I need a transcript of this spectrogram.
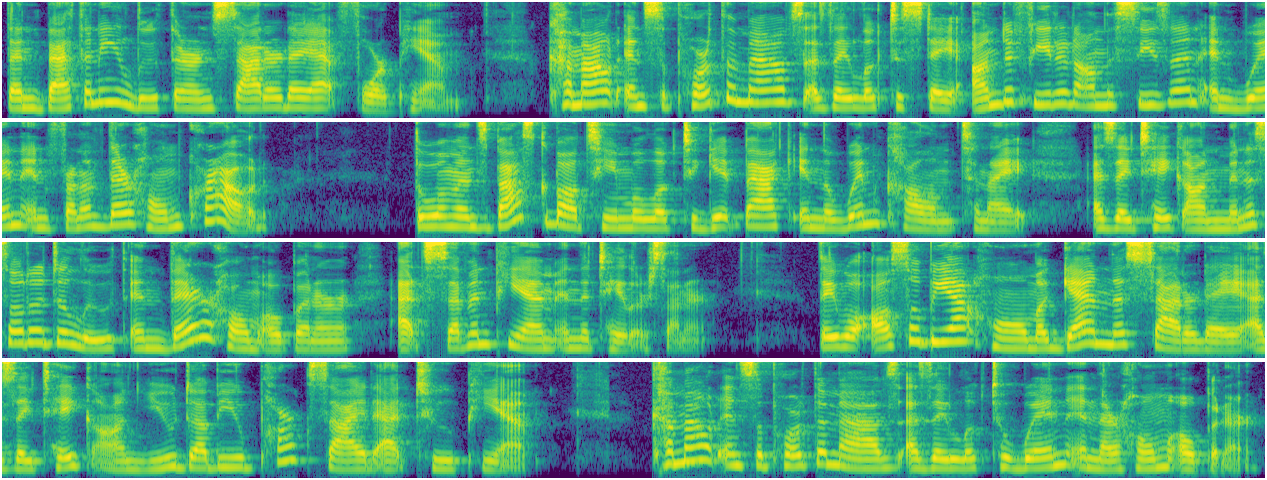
then Bethany Lutheran Saturday at 4 p.m. Come out and support the Mavs as they look to stay undefeated on the season and win in front of their home crowd. The women's basketball team will look to get back in the win column tonight as they take on Minnesota Duluth in their home opener at 7 p.m. in the Taylor Center. They will also be at home again this Saturday as they take on UW Parkside at 2 p.m. Come out and support the Mavs as they look to win in their home opener.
